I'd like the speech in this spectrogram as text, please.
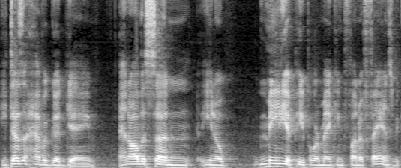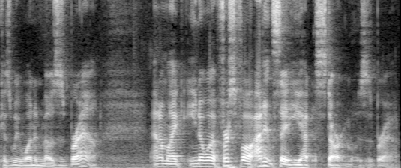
He doesn't have a good game, and all of a sudden, you know, media people are making fun of fans because we wanted Moses Brown. And I'm like, you know what? First of all, I didn't say he had to start Moses Brown.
